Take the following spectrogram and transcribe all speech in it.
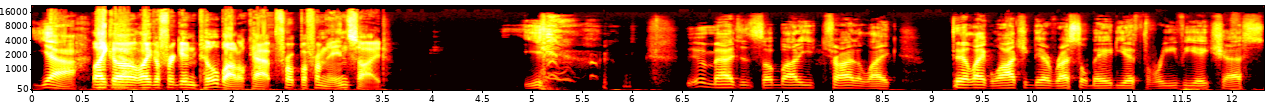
Yeah. like yeah. a like a freaking pill bottle cap, fro- but from the inside. Yeah. you imagine somebody trying to like they're like watching their WrestleMania three VHS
